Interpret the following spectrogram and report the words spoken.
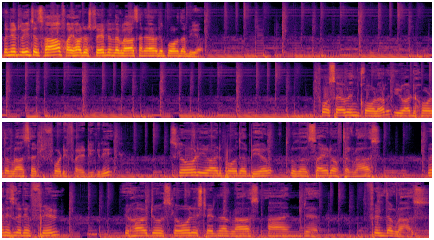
When it reaches half, I have to straighten the glass and I have to pour the beer. For serving collar, you have to hold the glass at 45 degree. Slowly, you have to pour the beer through the side of the glass. When it's getting filled, you have to slowly straighten the glass and uh, fill the glass.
